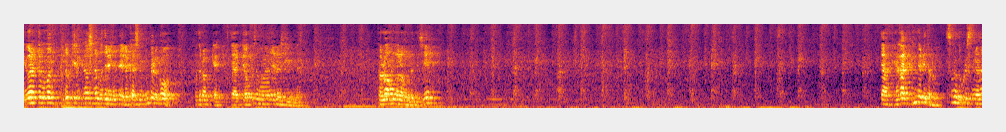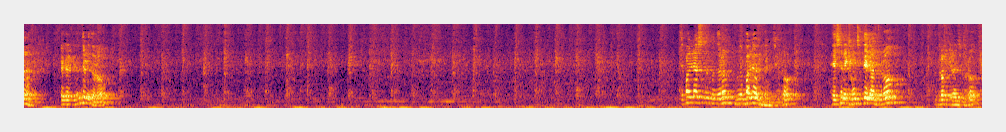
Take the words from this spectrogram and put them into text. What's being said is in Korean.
이걸 할 때 보면 이렇게 이렇게 하시는 분들이 있는데 이렇게 하시면 힘들고 부드럽게 자 이렇게 옆에서 보면 이런 식입니다. 덜렁덜렁 그러듯이 자 배가 이렇게 흔들리도록 손을 놓고 있으면은 배가 이렇게 흔들리도록 이제 빨리 하시는 분들은 물론 빨리 하면 되는 식으로 대신에 경직되지 않도록 부드럽게 이런 식으로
